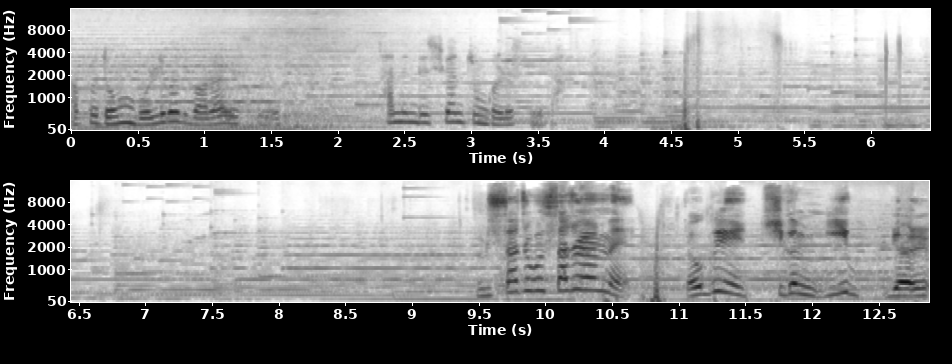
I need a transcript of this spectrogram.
앞으로 너무 멀리 가지 말아야겠어요. 사는데 시간 좀 걸렸습니다. 우리 싸주고 싸줘 열매. 여기 지금 이 열,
